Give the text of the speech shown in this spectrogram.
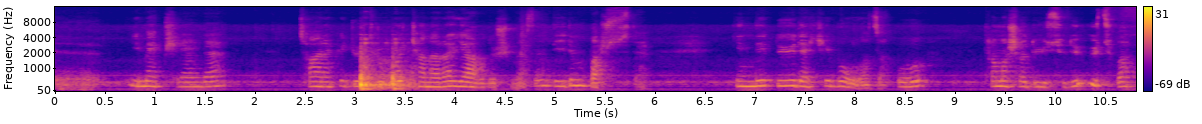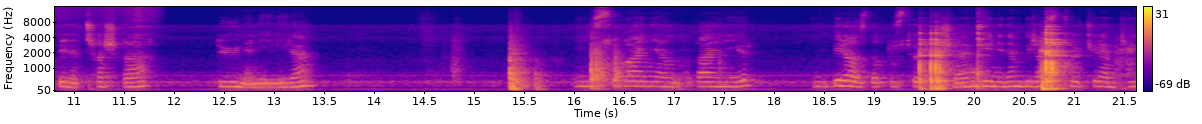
e, yemək bişirəndə çanəki götürüb qoy kənara yağ düşməsin. Dedim baş üstə. İndi düyü də ki bu olacaq. Bu tamaşa düyüsüdür. 3 bax belə çaşqa düyü ilə eləyirəm. İndi su qaynayan qaynayır. İndi biraz da duz tökmüşəm. Yenidən biraz tökürəm ki,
